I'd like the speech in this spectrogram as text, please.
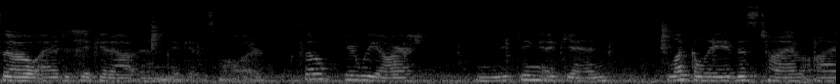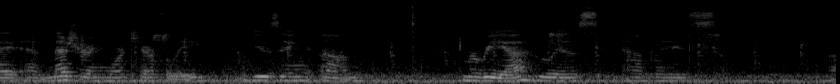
So I had to take it out and make it smaller. So here we are, knitting again. Luckily, this time I am measuring more carefully using um, Maria, who is Adelaide's, uh,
